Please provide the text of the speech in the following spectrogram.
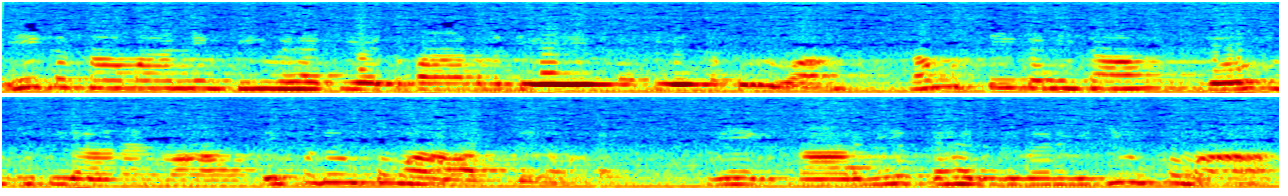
ඒක සාමාන්‍යයෙන් කිව්ව හැකි එකපාරටම තේරෙන්න තියෙන්න පුළුවන්. නමුත් ඒක නිසා දෝසුසු පියාණන් වහන්සේ පොදු උපමාවක් දෙනවා. මේ කාරණිය පැහැදිලි වෙන විදිහ උපමාවක්.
